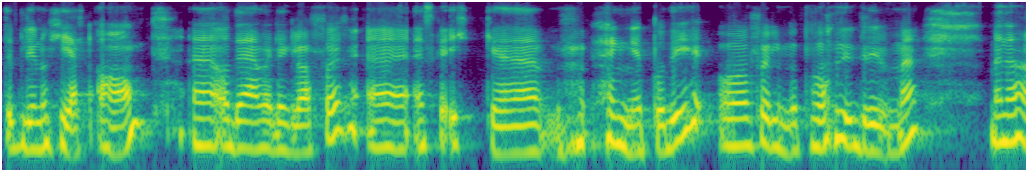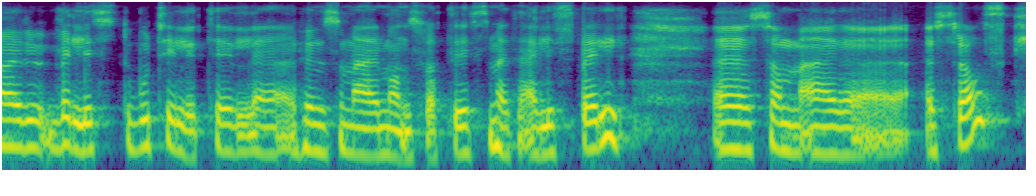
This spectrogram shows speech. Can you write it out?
det blir noe helt annet, eh, og det er jeg veldig glad for. Eh, Jeg skal ikke henge på de og følge med på hva de driver med, men jeg har veldig stor tillit til eh, hun som er manusfatter, som heter Alice Bell. Som er australsk,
